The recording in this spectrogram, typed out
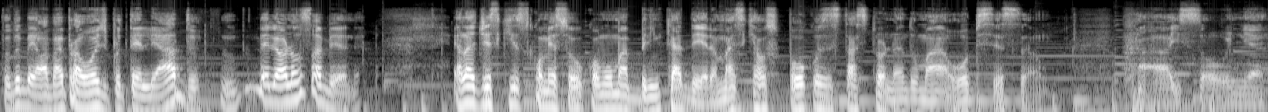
tudo bem, ela vai para onde? Pro telhado? Melhor não saber, né? Ela disse que isso começou como uma brincadeira, mas que aos poucos está se tornando uma obsessão. Ai, Sônia.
